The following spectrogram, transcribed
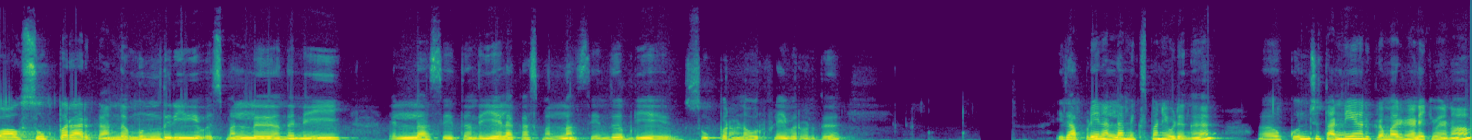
வாவ் சூப்பராக இருக்குது அந்த முந்திரி ஸ்மெல்லு அந்த நெய் எல்லாம் சேர்த்து அந்த ஏலக்காய் ஸ்மெல்லாம் சேர்ந்து அப்படியே சூப்பரான ஒரு ஃப்ளேவர் வருது. இது அப்படியே நல்லா மிக்ஸ் பண்ணி விடுங்க. கொஞ்சம் தண்ணியாக இருக்கிற மாதிரி நினைக்க வேணாம்.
